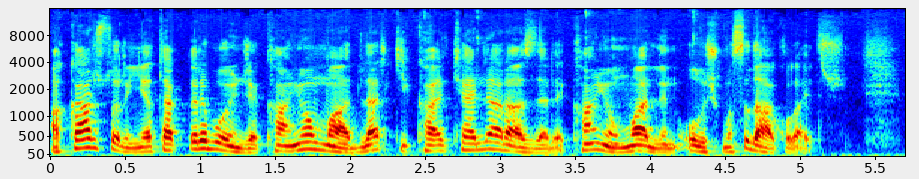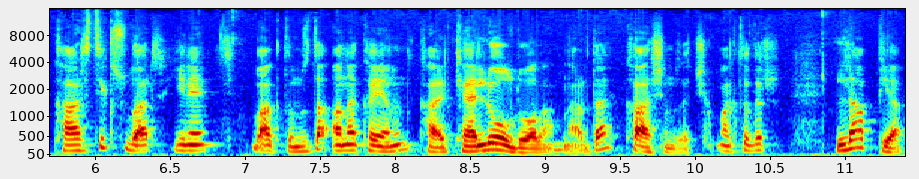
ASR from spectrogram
Akarsuların yatakları boyunca kanyon vadiler ki kalkerli arazilerde kanyon vadilerinin oluşması daha kolaydır. Karstik sular yine baktığımızda ana kayanın kalkerli olduğu alanlarda karşımıza çıkmaktadır. Lapya,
